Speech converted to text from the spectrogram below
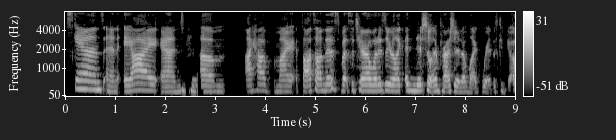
scans and AI. And mm-hmm. um, I have my thoughts on this, but Saterra, what is your like initial impression of like where this could go?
